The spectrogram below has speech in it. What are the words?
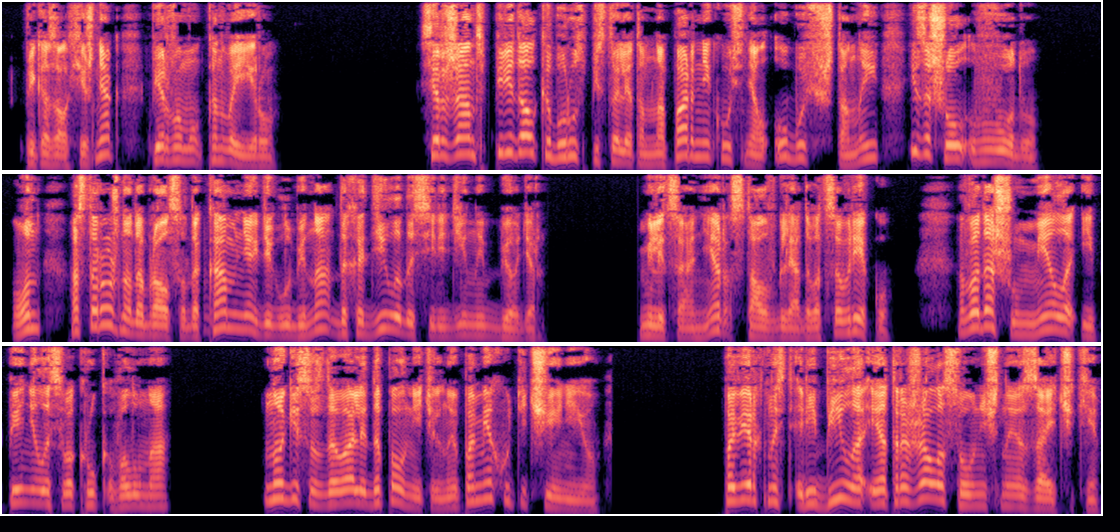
— приказал хижняк первому конвоиру. Сержант передал кобуру с пистолетом напарнику, снял обувь, штаны и зашел в воду. Он осторожно добрался до камня, где глубина доходила до середины бедер. Милиционер стал вглядываться в реку. Вода шумела и пенилась вокруг валуна. Ноги создавали дополнительную помеху течению. Поверхность рябила и отражала солнечные зайчики.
